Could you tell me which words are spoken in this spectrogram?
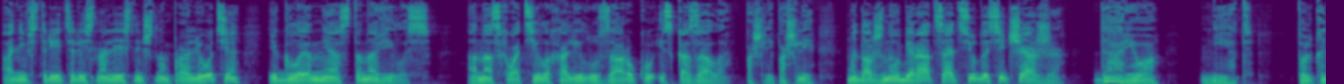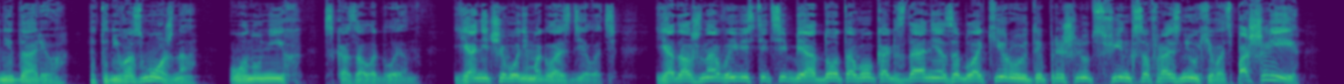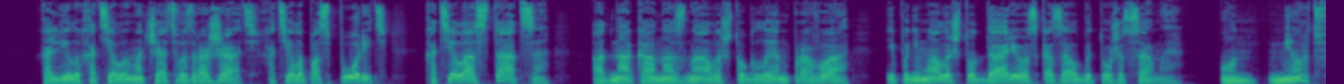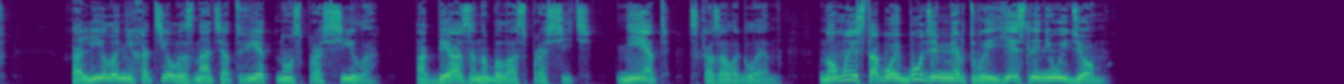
Они встретились на лестничном пролете, и Глен не остановилась. Она схватила Халилу за руку и сказала, «Пошли, пошли, мы должны убираться отсюда сейчас же». «Дарио!» «Нет, только не Дарио. Это невозможно». «Он у них», — сказала Глен. «Я ничего не могла сделать. Я должна вывести тебя до того, как здание заблокируют и пришлют сфинксов разнюхивать. Пошли!» Халила хотела начать возражать, хотела поспорить, хотела остаться. Однако она знала, что Глен права, и понимала, что Дарио сказал бы то же самое. «Он мертв?» Халила не хотела знать ответ, но спросила. Обязана была спросить. «Нет», — сказала Глен, — «но мы с тобой будем мертвы, если не уйдем».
